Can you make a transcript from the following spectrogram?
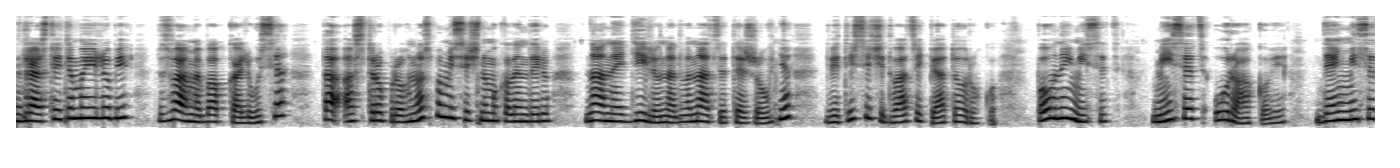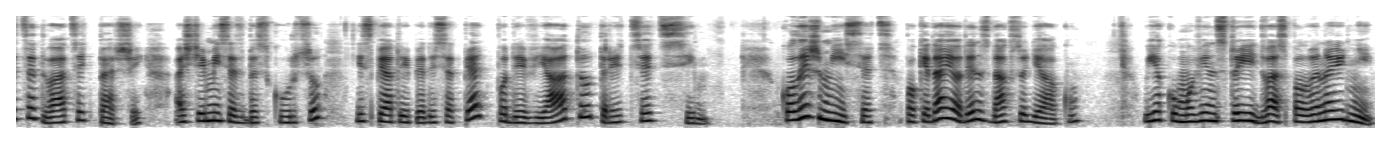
Здрастуйте, мої любі! З вами бабка Люся та астропрогноз по місячному календарю на неділю на 12 жовтня 2025 року. Повний місяць. Місяць у ракові. День місяця 21, а ще місяць без курсу із 5.55 по 9.37. Коли ж місяць покидає один знак зодіаку, у якому він стоїть два з половиною дні,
